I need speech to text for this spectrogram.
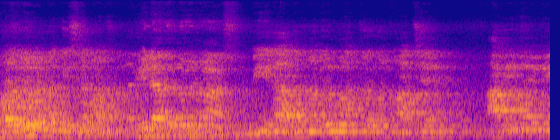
বড়জোর কিসের মাস মিলাদুল মাস মিলাদুল মাস যখন আছে। আমি নবী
